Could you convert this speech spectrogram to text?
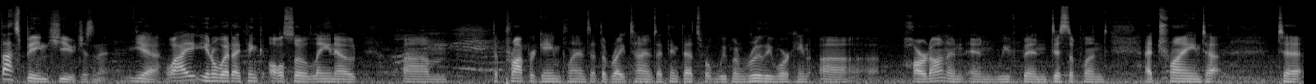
That's been huge, isn't it? Yeah. Well, I, you know what? I think also laying out um, the proper game plans at the right times. I think that's what we've been really working uh, hard on, and, and we've been disciplined at trying to to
